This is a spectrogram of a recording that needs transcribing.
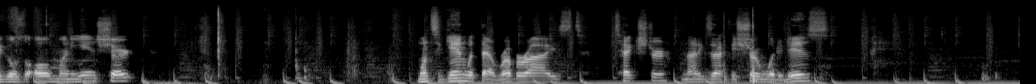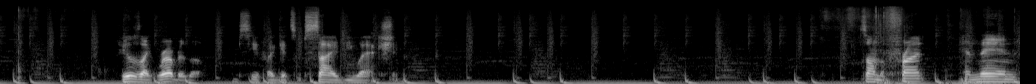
Here goes the all money in shirt. Once again with that rubberized texture. Not exactly sure what it is. Feels like rubber though. Let's see if I get some side view action. It's on the front and then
